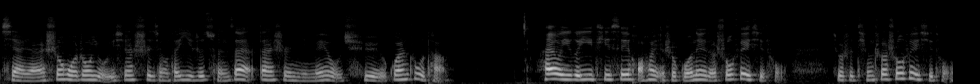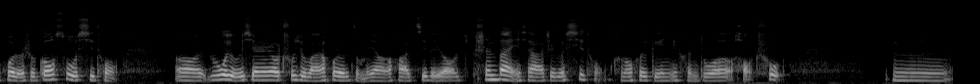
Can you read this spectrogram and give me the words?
显然，生活中有一些事情它一直存在，但是你没有去关注它。还有一个 ETC，好像也是国内的收费系统，就是停车收费系统或者是高速系统。呃，如果有一些人要出去玩或者怎么样的话，记得要申办一下这个系统，可能会给你很多好处。嗯，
